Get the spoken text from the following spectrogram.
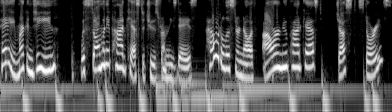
Hey, Mark and Jean. With so many podcasts to choose from these days, how would a listener know if our new podcast, Just Stories,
